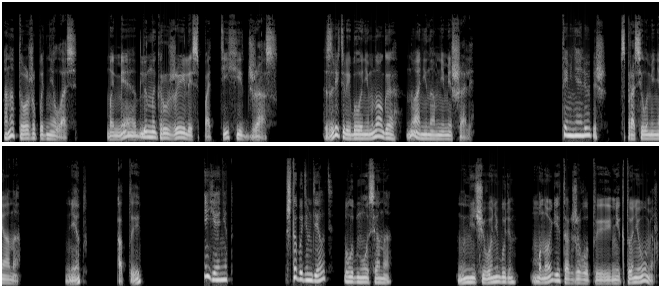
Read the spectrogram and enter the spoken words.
Она тоже поднялась. Мы медленно кружились под тихий джаз. Зрителей было немного, но они нам не мешали. «Ты меня любишь?» — спросила меня она. «Нет. А ты?» «И я нет». «Что будем делать?» — улыбнулась она. «Ничего не будем. Многие так живут, и никто не умер».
